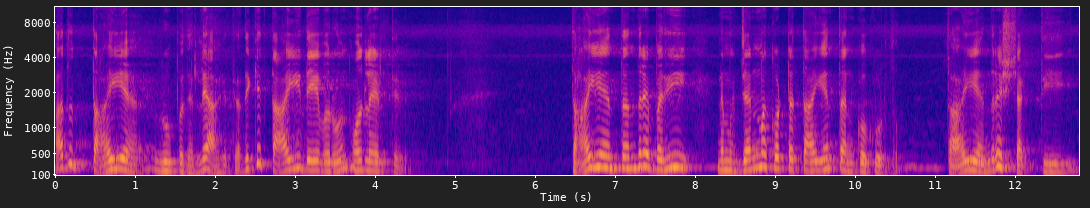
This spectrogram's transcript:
ಅದು ತಾಯಿಯ ರೂಪದಲ್ಲೇ ಆಗುತ್ತೆ. ಅದಕ್ಕೆ ತಾಯಿ ದೇವರು ಅಂತ ಮೊದಲು ಹೇಳ್ತೀವಿ. ತಾಯಿ ಅಂತಂದರೆ ಬರೀ ನಮಗೆ ಜನ್ಮ ಕೊಟ್ಟ ತಾಯಿ ಅಂತ ಅನ್ಕೋಕೂಡ್ದು. ತಾಯಿ ಅಂದರೆ ಶಕ್ತಿ.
